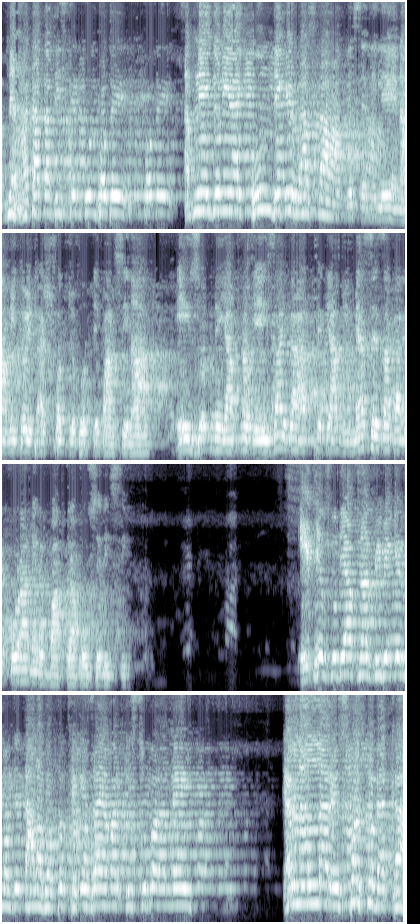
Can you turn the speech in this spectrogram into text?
আপনি হাঁটাটা দিচ্ছেন কোন পথে? আপনি এই দুনিয়ায় কোন দিকের রাস্তা বেছে নিলেন আমি তো এটা সহ্য করতে পারছি না। এই জন্যই আপনাকে এই জায়গা থেকে আমি মেসেজ আকারে কোরআনের বার্তা পৌঁছে দিচ্ছি। এতেও যদি আপনার বিবেকের মধ্যে তালাবদ্ধ থেকে যায়, আমার কিছু করার নেই। কারণ আল্লাহর স্পষ্ট ব্যাখ্যা,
